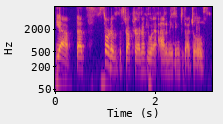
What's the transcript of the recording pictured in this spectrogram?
yeah, that's sort of the structure. I don't know if you want to add anything to that, Jules.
